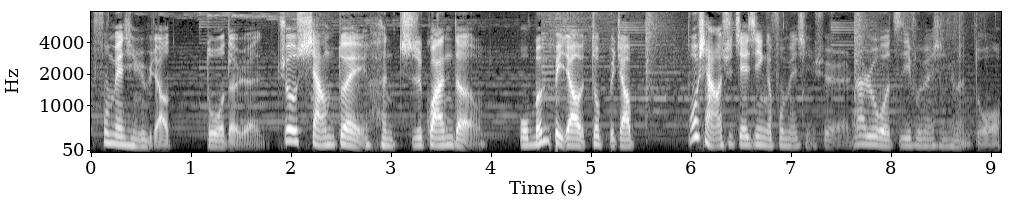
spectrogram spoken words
负面情绪比较多的人，就相对很直观的，我们比较都比较不想要去接近一个负面情绪的人。那如果自己负面情绪很多，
